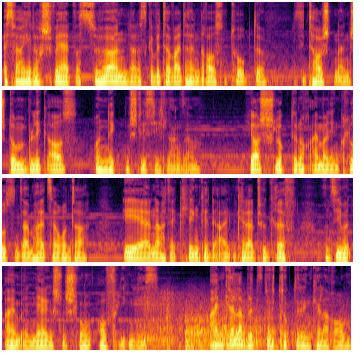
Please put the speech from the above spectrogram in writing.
Es war jedoch schwer, etwas zu hören, da das Gewitter weiterhin draußen tobte. Sie tauschten einen stummen Blick aus und nickten schließlich langsam. Josh schluckte noch einmal den Kloß in seinem Hals herunter, ehe er nach der Klinke der alten Kellertür griff und sie mit einem energischen Schwung auffliegen ließ. Ein greller Blitz durchzuckte den Kellerraum,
